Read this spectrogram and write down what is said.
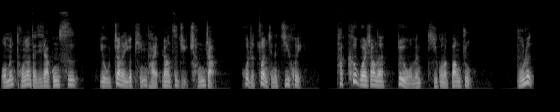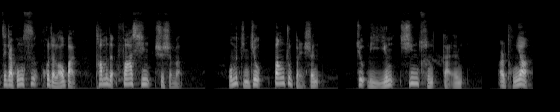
我们同样在这家公司有这样的一个平台，让自己成长或者赚钱的机会，它客观上呢对我们提供了帮助。不论这家公司或者老板他们的发心是什么，我们仅就帮助本身，就理应心存感恩。而同样，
